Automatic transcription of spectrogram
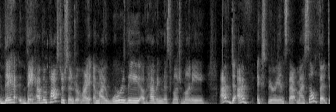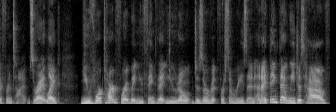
they they have imposter syndrome, right? Am I worthy of having this much money? I've, I've experienced that myself at different times, right? Like, you've worked hard for it, but you think that you don't deserve it for some reason. And I think that we just have,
